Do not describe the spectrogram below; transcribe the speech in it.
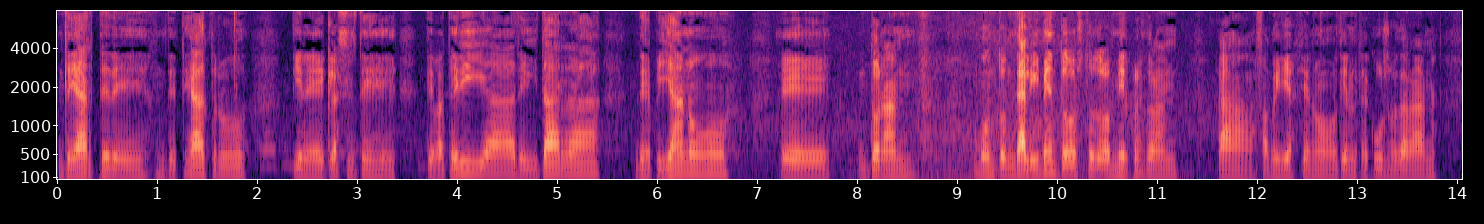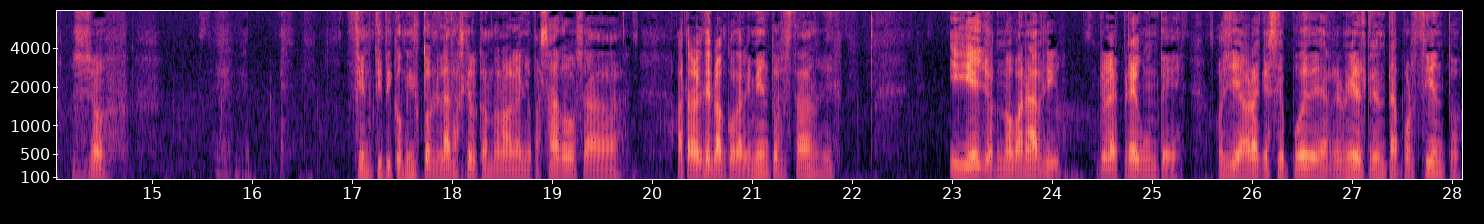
de arte, de, de, teatro, tiene clases de, de, batería, de guitarra, de piano, eh, donan un montón de alimentos, todos los miércoles donan a familias que no tienen recursos, donan, no sé eso, ciento y pico mil toneladas creo que han donado el año pasado, o sea, a través del banco de alimentos están, y, ellos no van a abrir. Yo les pregunté, oye, ahora que se puede reunir el 30%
